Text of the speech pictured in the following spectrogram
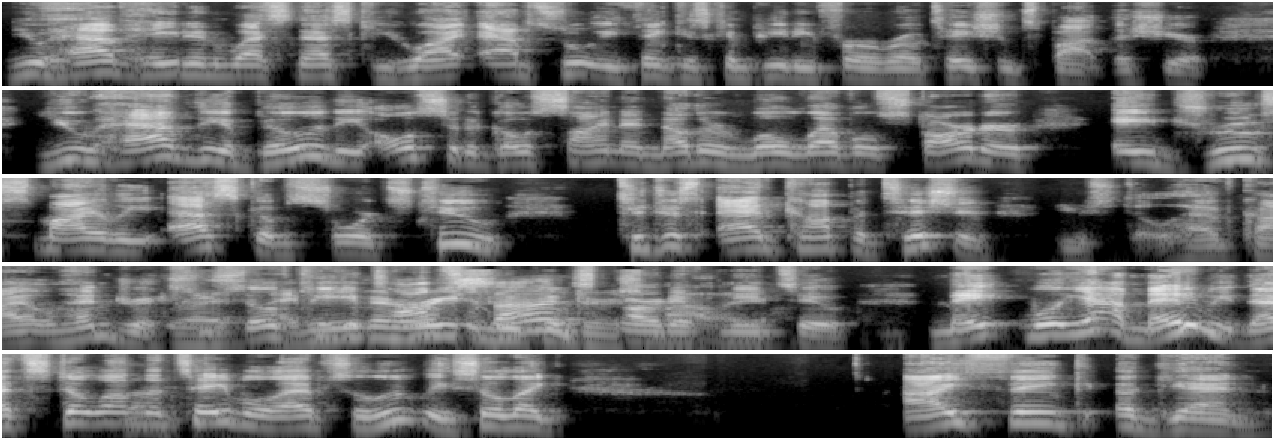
you have Hayden Wesneski, who I absolutely think is competing for a rotation spot this year. You have the ability also to go sign another low level starter, a Drew Smyly esque of sorts, too, to just add competition. You still have Kyle Hendricks. You Right. still Maybe Keegan even Thompson who can start if need to. May, well, yeah, maybe that's still on the table. Absolutely. So, like, I think again,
